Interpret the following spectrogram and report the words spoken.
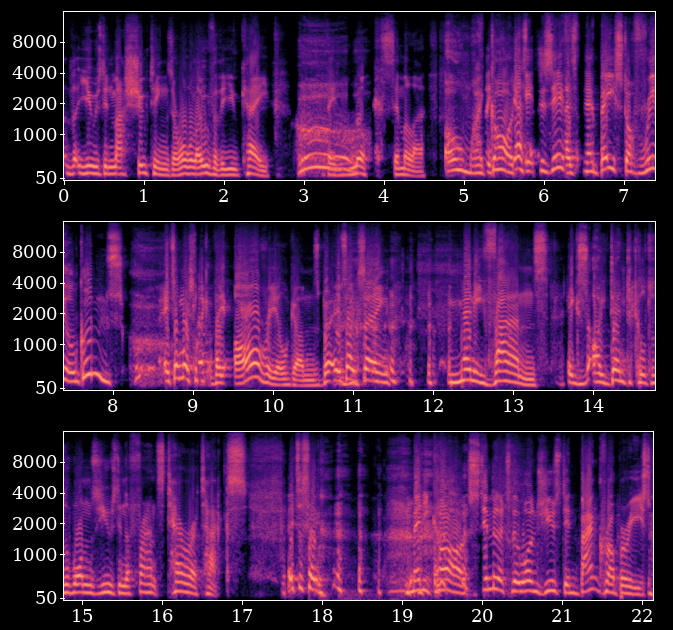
that are used in mass shootings are all over the UK. They look similar. oh my god! yes, it's as if as- they're based off real guns. It's almost like they are real guns, but it's like saying many vans ex- identical to the ones used in the France terror attacks. It's just like Many cars similar to the ones used in bank robberies.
